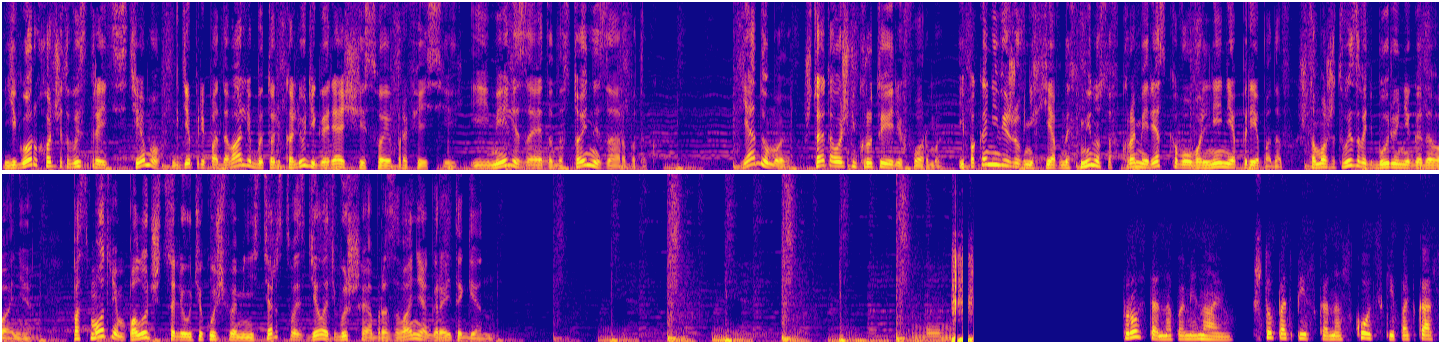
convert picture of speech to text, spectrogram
Егор хочет выстроить систему, где преподавали бы только люди, горящие своей профессией, и имели за это достойный заработок. Я думаю, что это очень крутые реформы, и пока не вижу в них явных минусов, кроме резкого увольнения преподов, что может вызвать бурю негодования. Посмотрим, получится ли у текущего министерства сделать высшее образование Great Again. Просто напоминаю, что подписка на скотский подкаст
